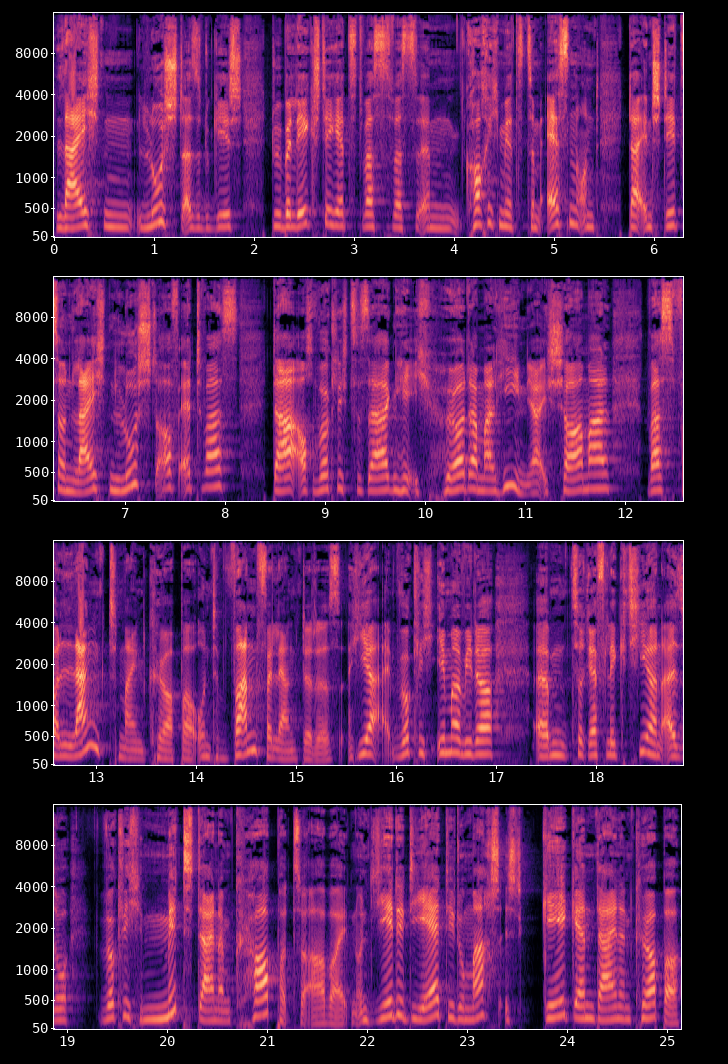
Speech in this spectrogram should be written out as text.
leichten Lust. Also du gehst, du überlegst dir jetzt, was, was ähm, koche ich mir jetzt zum Essen und da entsteht so ein leichten Lust auf etwas, da auch wirklich zu sagen, hey, ich höre da mal hin, ja, ich schaue mal, was verlangt mein Körper und wann verlangt er das? Hier wirklich immer wieder ähm, zu reflektieren, also wirklich mit deinem Körper zu arbeiten. Und jede Diät, die du machst, ist gegen deinen Körper,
